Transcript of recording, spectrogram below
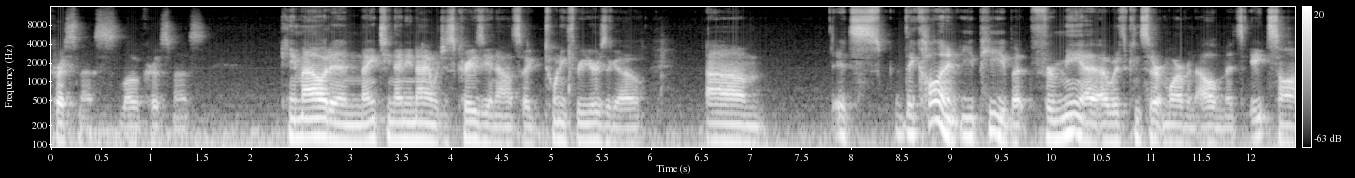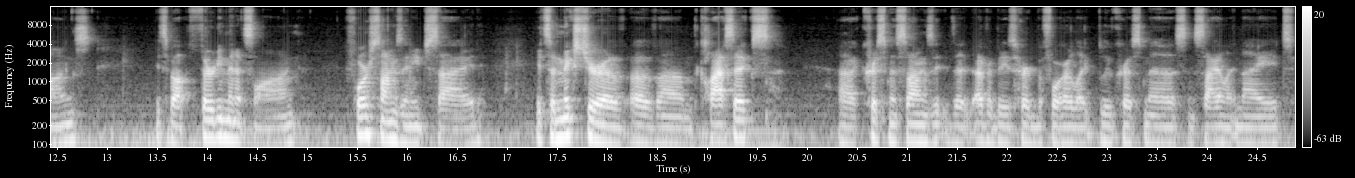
Christmas, Low Christmas, came out in 1999, which is crazy now. It's like 23 years ago. Um, it's they call it an EP, but for me, I, I, would consider it more of an album. It's eight songs. It's about 30 minutes long, four songs on each side. It's a mixture of, of um, classics, uh, Christmas songs that, that, everybody's heard before, like Blue Christmas and Silent Night,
